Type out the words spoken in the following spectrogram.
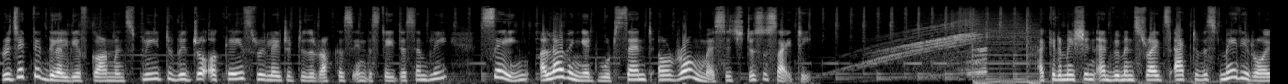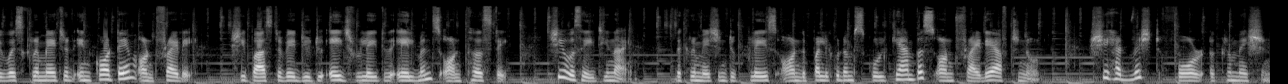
rejected the LDF government's plea to withdraw a case related to the ruckus in the State Assembly, saying allowing it would send a wrong message to society. Academician and women's rights activist Mary Roy was cremated in Kottayam on Friday. She passed away due to age related ailments on Thursday. She was 89. The cremation took place on the Pallikoodam school campus on Friday afternoon. She had wished for a cremation.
